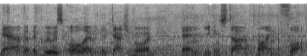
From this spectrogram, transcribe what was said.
Now that the glue is all over the dashboard, then you can start applying the flock.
